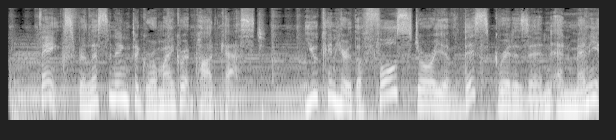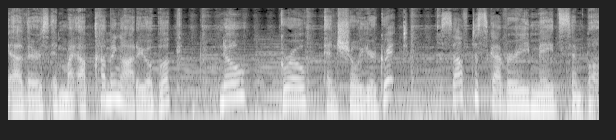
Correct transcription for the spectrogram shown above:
Thanks for listening to Grow My Grit podcast. You can hear the full story of this gritizen and many others in my upcoming audiobook, Know, Grow, and Show Your Grit Self Discovery Made Simple.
